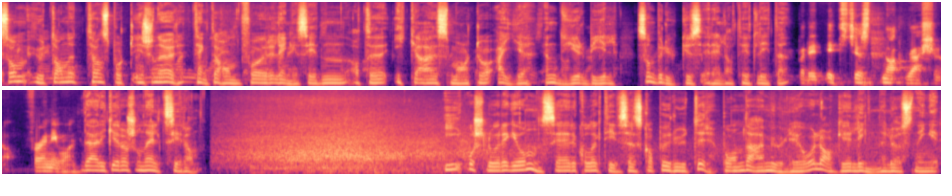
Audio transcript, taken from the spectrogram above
Som utdannet transportingeniør tenkte han for lenge siden at det ikke er smart å eie en dyr bil som brukes relativt lite. Det er ikke rasjonelt, sier han. I Oslo-regionen ser kollektivselskapet Ruter på om det er mulig å lage lignende løsninger.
